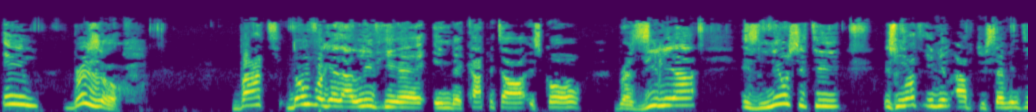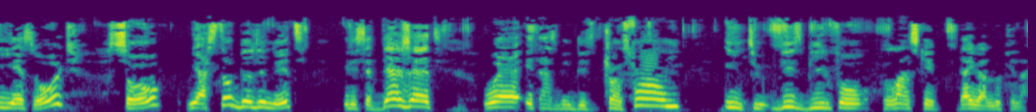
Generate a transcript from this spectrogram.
in Brazil. But don't forget, I live here in the capital. It's called Brasilia. It's new city. It's not even up to 70 years old. So we are still building it. It is a desert where it has been transformed into this beautiful landscape that you are looking at.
